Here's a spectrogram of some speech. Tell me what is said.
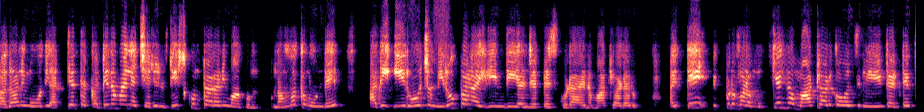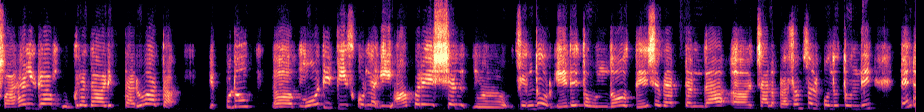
ప్రధాని మోదీ అత్యంత కఠినమైన చర్యలు తీసుకుంటారని మాకు నమ్మకం ఉండే అది ఈ రోజు నిరూపణ అయ్యింది అని చెప్పేసి కూడా ఆయన మాట్లాడారు. అయితే ఇప్పుడు మనం ముఖ్యంగా మాట్లాడుకోవాల్సింది ఏంటంటే పహల్గామ్ ఉగ్రదాడి తర్వాత ఇప్పుడు మోదీ తీసుకున్న ఈ ఆపరేషన్ సింధూర్ ఏదైతే ఉందో దేశవ్యాప్తంగా చాలా ప్రశంసలు పొందుతుంది. అండ్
